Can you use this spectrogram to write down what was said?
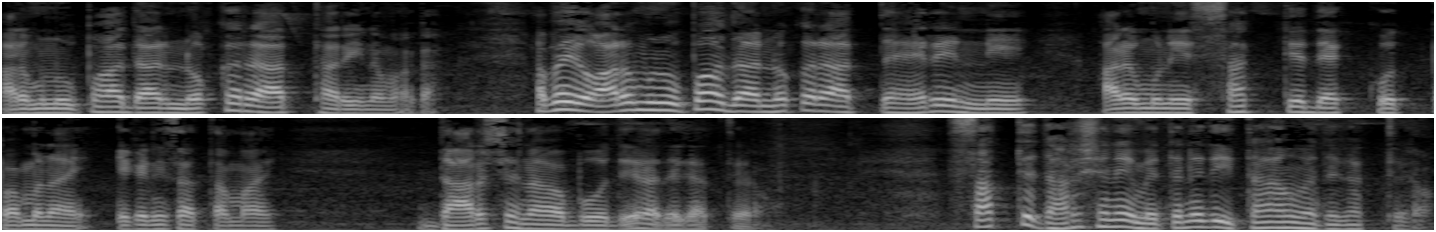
අරමුණ උපාදාන නොකර අත්හරින මගක්. හැබැයි අරමුණ උපාදාන නොකර අත්හැරෙන්නේ අරමුණේ සත්‍ය දැක්කොත් පමණයි. ඒක නිසා තමයි දර්ශන අවබෝධය වැදගත් වෙනවා. සත්‍ය දර්ශනය මෙතනදී ඊටාම වැදගත් වෙනවා.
